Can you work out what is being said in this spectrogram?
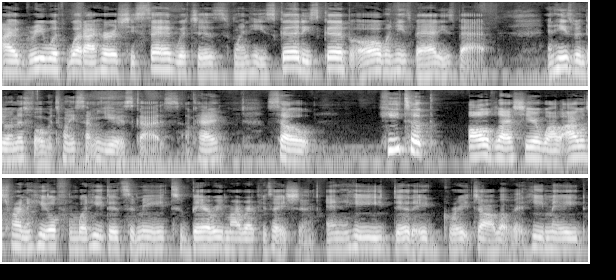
I agree with what I heard she said, which is when he's good, he's good, but oh, when he's bad, he's bad. And he's been doing this for over 20 something years, guys. Okay. So he took all of last year while I was trying to heal from what he did to me to bury my reputation. And he did a great job of it. He made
